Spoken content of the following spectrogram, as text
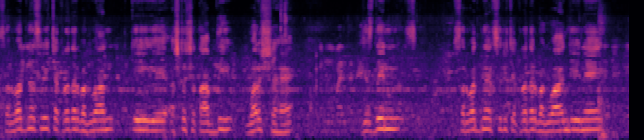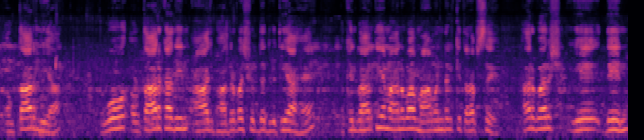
सर्वज्ञ श्री चक्रधर भगवान की ये अष्ट शताब्दी वर्ष है। जिस दिन सर्वज्ञ श्री चक्रधर भगवान जी ने अवतार लिया। वो अवतार का दिन आज भाद्रपद शुद्ध द्वितीया है। अखिल भारतीय मानवा महामंडल की तरफ़ से हर वर्ष ये दिन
